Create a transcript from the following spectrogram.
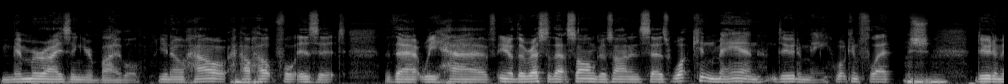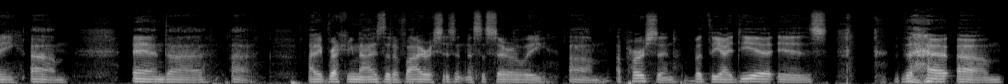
memorizing your Bible. You know, how, mm-hmm. how helpful is it that we have, you know, the rest of that psalm goes on and says, What can man do to me? What can flesh mm-hmm. do to me? Um, and, uh, uh I recognize that a virus isn't necessarily um, a person, but the idea is that um,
